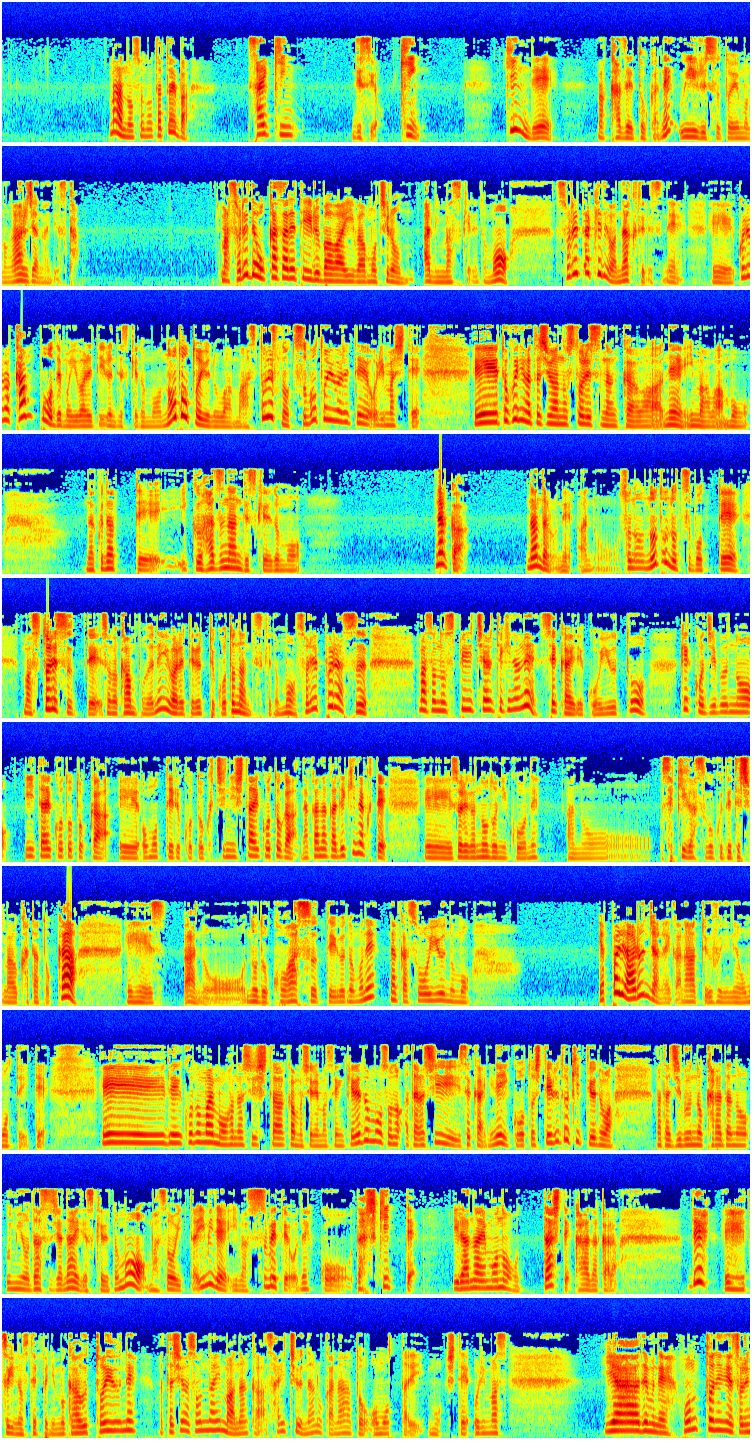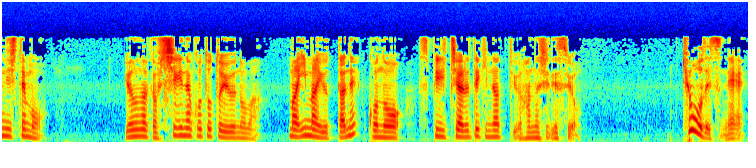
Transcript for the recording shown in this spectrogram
まああの、その、例えば、細菌ですよ。菌。菌で、まあ、風邪とかね、ウイルスというものがあるじゃないですか。まあ、それで侵されている場合はもちろんありますけれども、それだけではなくてですね、えーこれは漢方でも言われているんですけども、喉というのは、まあ、ストレスのツボと言われておりまして、えー特に私はあの、ストレスなんかはね、今はもう、なくなっていくはずなんですけれども、なんか、なんだろうね、あの、その喉のツボって、まあストレスってその漢方でね言われてるってことなんですけども、それプラス、まあそのスピリチュアル的なね、世界でこう言うと、結構自分の言いたいこととか、えー思っていること、口にしたいことがなかなかできなくて、えーそれが喉にこうね、あのー咳がすごく出てしまう方とか、えーあの喉壊すっていうのもね、なんかそういうのも、やっぱりあるんじゃないかなというふうにね、思っていて。えー、で、この前もお話ししたかもしれませんけれども、その新しい世界にね、行こうとしている時っていうのは、また自分の体の海を出すじゃないですけれども、まあそういった意味で今すべてをね、こう出し切って、いらないものを出して体から。で、えー次のステップに向かうというね、私はそんな今なんか最中なのかなと思ったりもしております。いやー、でもね、本当にね、それにしても、世の中不思議なことというのは、まあ今言ったね、このスピリチュアル的なっていう話ですよ。今日ですね、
